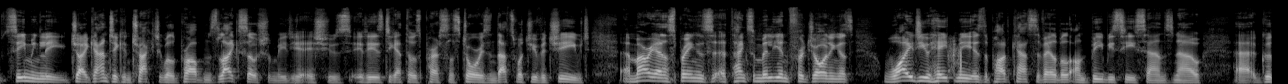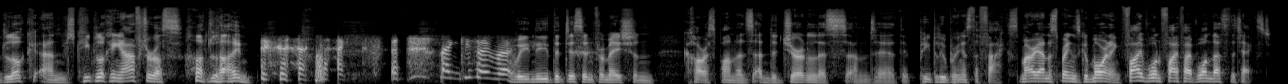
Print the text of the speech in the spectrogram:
seemingly gigantic intractable problems like social media issues, it is to get those personal stories, and that's what you've achieved. Uh, Marianna Springs, uh, thanks a million for joining us. Why Do You Hate Me is the podcast available on BBC Sounds now. Uh, good luck and keep looking after us online. Thanks. Thank you so much. We need the disinformation correspondents and the journalists and uh, the people who bring us the facts. Marianna Springs, good morning. 51551, that's the text.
